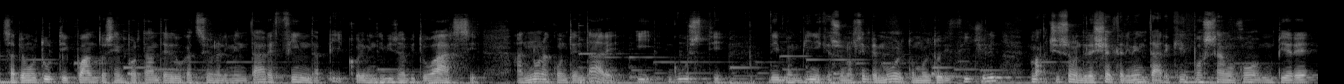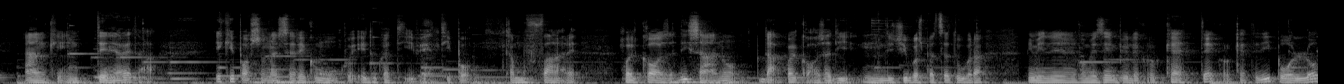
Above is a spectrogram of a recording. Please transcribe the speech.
Sappiamo tutti quanto sia importante l'educazione alimentare fin da piccoli, quindi bisogna abituarsi a non accontentare i gusti dei bambini che sono sempre molto molto difficili, ma ci sono delle scelte alimentari che possiamo compiere anche in tenera età e che possono essere comunque educative, tipo camuffare qualcosa di sano da qualcosa di, di cibo spazzatura. Mi viene come esempio le crocchette, crocchette di pollo,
